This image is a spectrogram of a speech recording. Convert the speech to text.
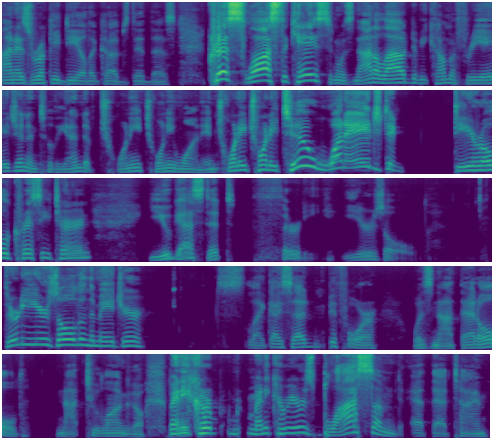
on his rookie deal, the Cubs did this. Kris lost the case and was not allowed to become a free agent until the end of 2021. In 2022, what age did dear old Chrissy turn? You guessed it, 30 years old. 30 years old in the major, like I said before, was not that old not too long ago. Many many careers blossomed at that time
